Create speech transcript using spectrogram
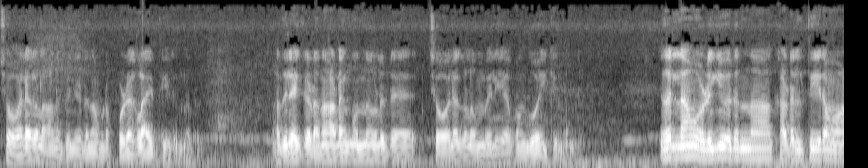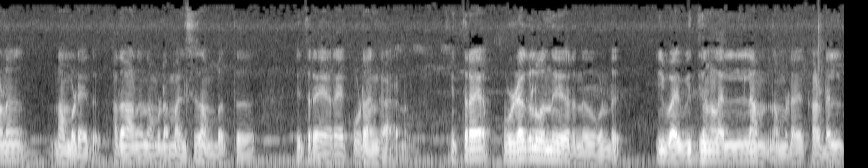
ചോലകളാണ് പിന്നീട് നമ്മുടെ പുഴകളായിത്തീരുന്നത്. അതിലേക്ക് ഇടനാടൻ കുന്നുകളുടെ ചോലകളും വലിയ പങ്ക് വഹിക്കുന്നുണ്ട്. ഇതെല്ലാം ഒഴുകി വരുന്ന കടൽ തീരമാണ് നമ്മുടേത്. അതാണ് നമ്മുടെ മത്സ്യസമ്പത്ത് ഇത്രയേറെ കൂടാൻ കാരണം. ഇത്ര പുഴകൾ വന്നു ചേരുന്നതുകൊണ്ട് ഈ വൈവിധ്യങ്ങളെല്ലാം നമ്മുടെ കടൽ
